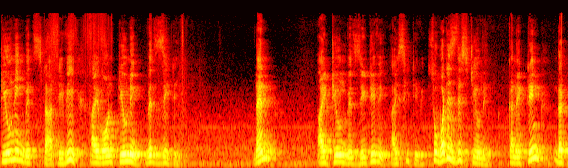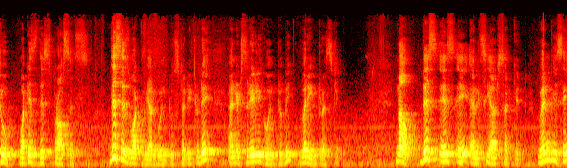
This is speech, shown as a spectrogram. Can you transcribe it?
tuning with Star TV, I want tuning with Zee TV. Then I tune with Zee TV, ICTV. So, what is this tuning? Connecting the two, what is this process? This is what we are going to study today and it's really going to be very interesting. Now, this is a LCR circuit when we say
